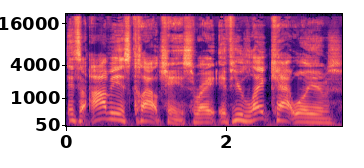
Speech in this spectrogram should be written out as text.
it's an obvious clout chase, right? If you like Katt Williams,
